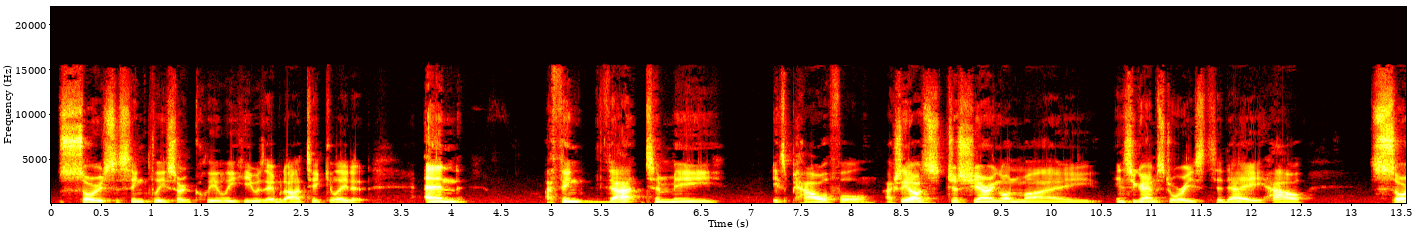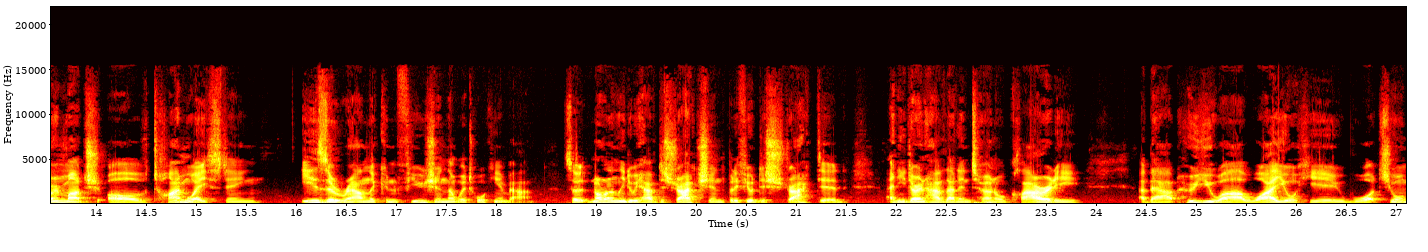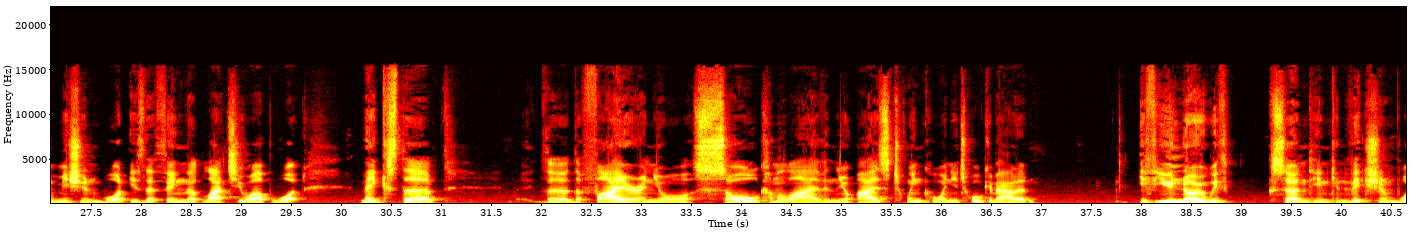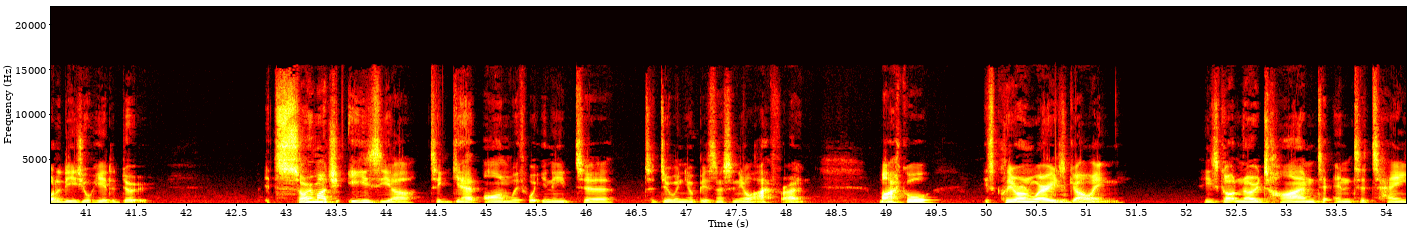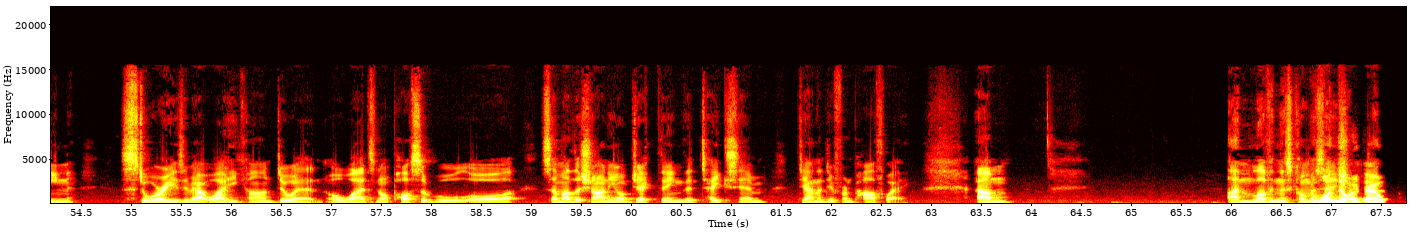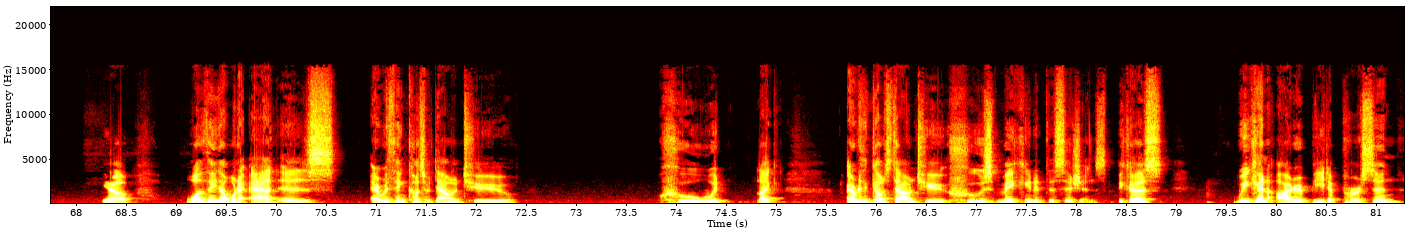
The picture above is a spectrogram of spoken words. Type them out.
so succinctly, so clearly he was able to articulate it. And I think that to me is powerful. Actually, I was just sharing on my Instagram stories today how so much of time wasting is around the confusion that we're talking about. So not only do we have distractions, but if you're distracted and you don't have that internal clarity about who you are, why you're here, what's your mission, what is the thing that lights you up, what makes the the the fire in your soul come alive and your eyes twinkle when you talk about it. If you know with certainty and conviction what it is you're here to do, it's so much easier to get on with what you need to to do in your business and your life, right? Michael is clear on where mm-hmm. he's going. He's got no time to entertain stories about why he can't do it or why it's not possible or some other shiny object thing that takes him down a different pathway. Um, I'm loving this And conversation. one note that, yeah, one thing that I want to add is everything comes down to who would like everything comes down to who's making the decisions because we can either be the person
